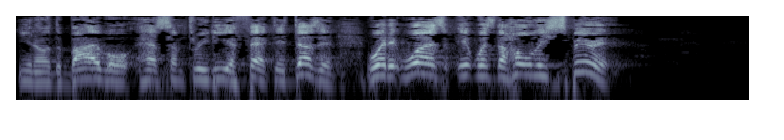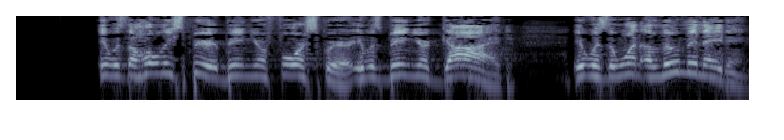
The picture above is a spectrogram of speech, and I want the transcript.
you know, the Bible has some 3D effect. It doesn't. What it was, it was the Holy Spirit. It was the Holy Spirit being your foursquare. It was being your guide. It was the one illuminating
